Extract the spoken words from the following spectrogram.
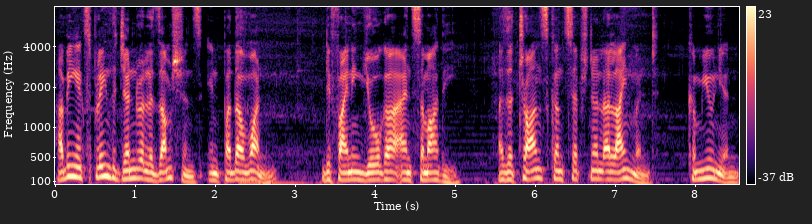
Having explained the general assumptions in Pada 1, defining yoga and samadhi as a trans-conceptual alignment, communion,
